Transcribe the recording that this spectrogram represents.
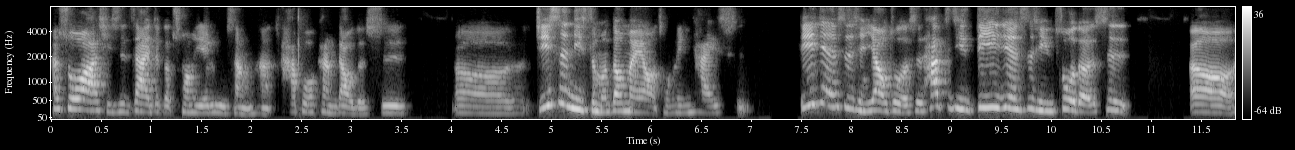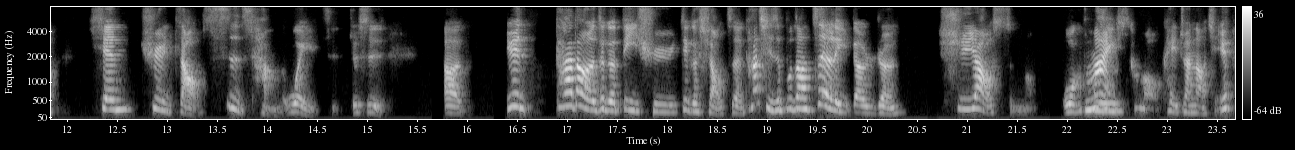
他说啊，其实在这个创业路上，哈哈波看到的是，呃，即使你什么都没有，从零开始，第一件事情要做的是，他自己第一件事情做的是，呃。先去找市场的位置，就是呃，因为他到了这个地区、这个小镇，他其实不知道这里的人需要什么，我卖什么可以赚到钱。因为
